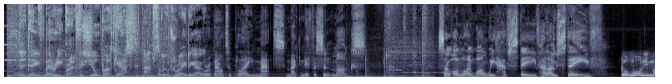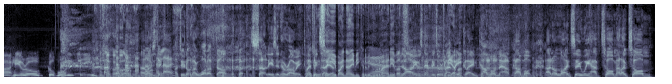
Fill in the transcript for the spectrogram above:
The Dave Berry Breakfast Show Podcast. Absolute Radio. We're about to play Matt's Magnificent Mugs. So, on line one, we have Steve. Hello, Steve. Good morning, my hero. Good morning, team. Hello, Steve. Hello. I do not know what I've done, but it certainly isn't heroic. I Let didn't say you by name. He could have been Yeah. talking about any of us. No, he was definitely talking Could about me, Emma. Glenn. Come on now, come on. And on line two, we have Tom. Hello, Tom.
